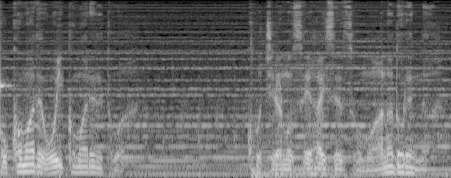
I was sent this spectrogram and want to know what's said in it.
ここまで追い込まれるとはこちらの聖杯戦争も侮れんな。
